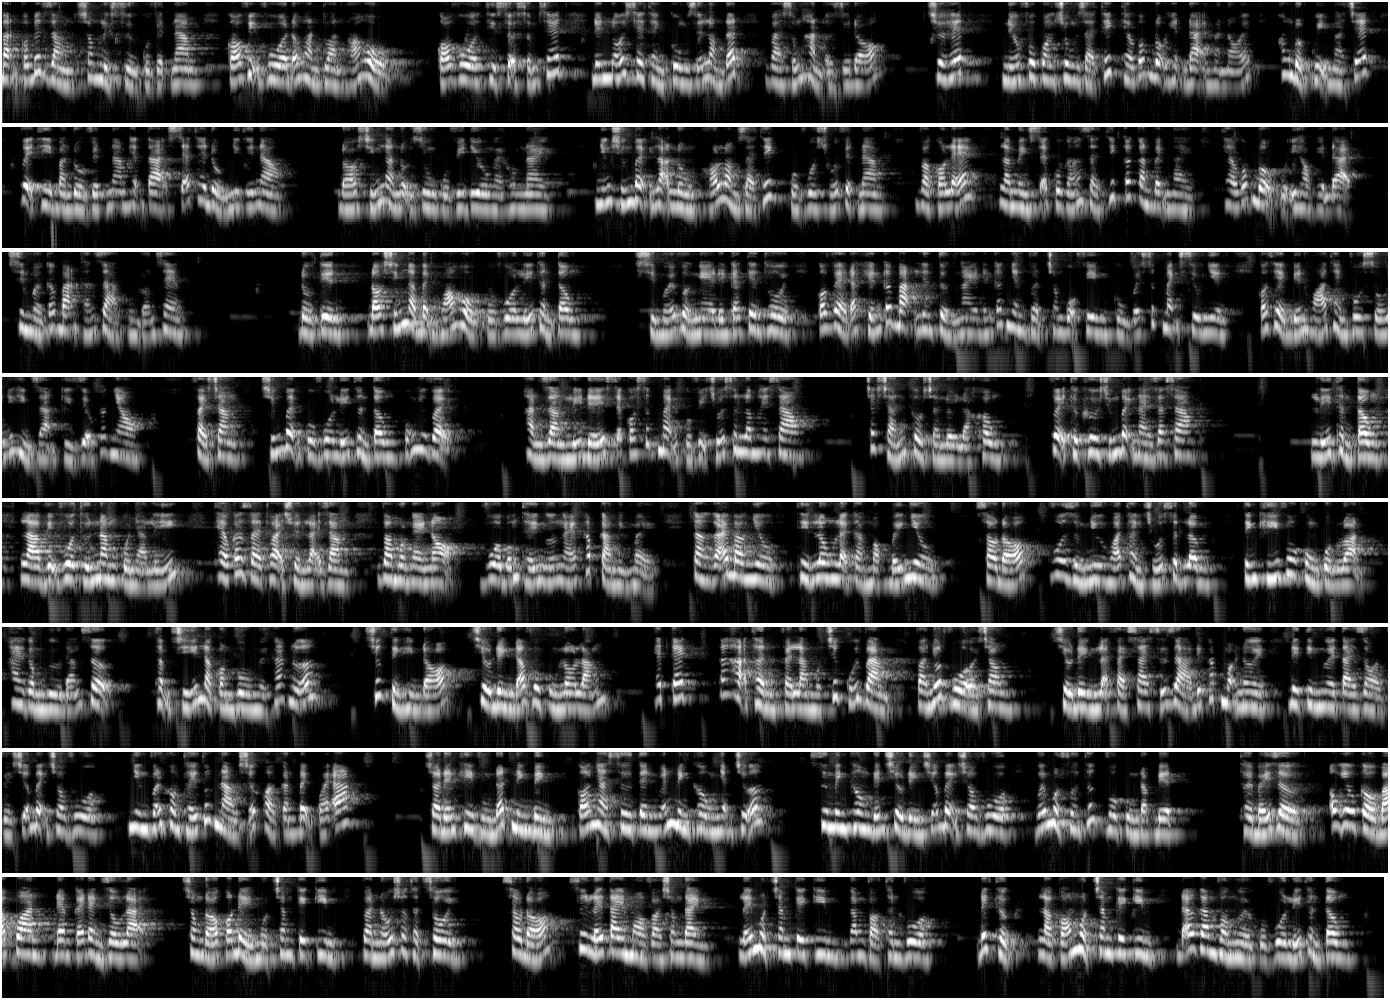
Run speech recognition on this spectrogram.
Bạn có biết rằng trong lịch sử của Việt Nam có vị vua đã hoàn toàn hóa hổ? Có vua thì sợ sấm sét đến nỗi xây thành cung dưới lòng đất và sống hẳn ở dưới đó. Chưa hết, nếu Phô Quang Trung giải thích theo góc độ hiện đại mà nói không đột quỵ mà chết, vậy thì bản đồ Việt Nam hiện tại sẽ thay đổi như thế nào? Đó chính là nội dung của video ngày hôm nay. Những chứng bệnh lạ lùng khó lòng giải thích của vua chúa Việt Nam và có lẽ là mình sẽ cố gắng giải thích các căn bệnh này theo góc độ của y học hiện đại. Xin mời các bạn khán giả cùng đón xem. Đầu tiên, đó chính là bệnh hóa hổ của vua Lý Thần Tông. Chỉ mới vừa nghe đến cái tên thôi, có vẻ đã khiến các bạn liên tưởng ngay đến các nhân vật trong bộ phim cùng với sức mạnh siêu nhiên có thể biến hóa thành vô số những hình dạng kỳ diệu khác nhau. Phải chăng chứng bệnh của vua Lý Thần Tông cũng như vậy? Hẳn rằng Lý Đế sẽ có sức mạnh của vị chúa Sơn Lâm hay sao? Chắc chắn câu trả lời là không. Vậy thực hư chứng bệnh này ra sao? Lý Thần Tông là vị vua thứ năm của nhà Lý. Theo các giai thoại truyền lại rằng, vào một ngày nọ, vua bỗng thấy ngứa ngáy khắp cả mình mẩy. Càng gãi bao nhiêu thì lông lại càng mọc bấy nhiêu. Sau đó, vua dường như hóa thành chúa Sơn Lâm, tính khí vô cùng cuồng loạn, hay gầm gừ đáng sợ, thậm chí là còn vù người khác nữa. Trước tình hình đó, triều đình đã vô cùng lo lắng. Hết cách, các hạ thần phải làm một chiếc cũi vàng và nhốt vua ở trong. Triều đình lại phải sai sứ giả đi khắp mọi nơi để tìm người tài giỏi về chữa bệnh cho vua, nhưng vẫn không thấy thuốc nào chữa khỏi căn bệnh quái ác. Cho đến khi vùng đất Ninh Bình có nhà sư tên Nguyễn Minh Không nhận chữa, sư Minh Không đến triều đình chữa bệnh cho vua với một phương thức vô cùng đặc biệt. Thời bấy giờ, ông yêu cầu bá quan đem cái đành dầu lại, trong đó có để 100 cây kim và nấu cho thật sôi. Sau đó, sư lấy tay mò vào trong đành, lấy 100 cây kim găm vào thân vua. Đích thực là có 100 cây kim đã găm vào người của vua Lý Thần Tông.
